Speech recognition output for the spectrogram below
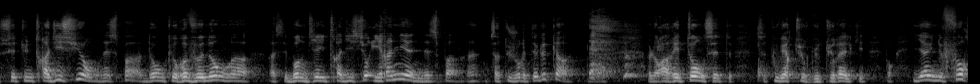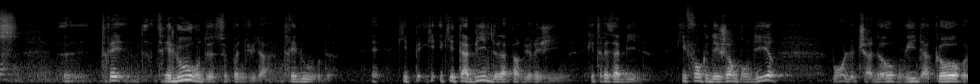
C'est une tradition, n'est-ce pas? Donc revenons à, ces bonnes vieilles traditions iraniennes, n'est-ce pas hein? Ça a toujours été le cas. Alors arrêtons cette, ouverture culturelle. Il y a une force euh, très, lourde de ce point de vue-là, très lourde, qui, qui, est habile de la part du régime, qui est très habile, qui font que des gens vont dire Bon, le Tchador, oui, d'accord,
